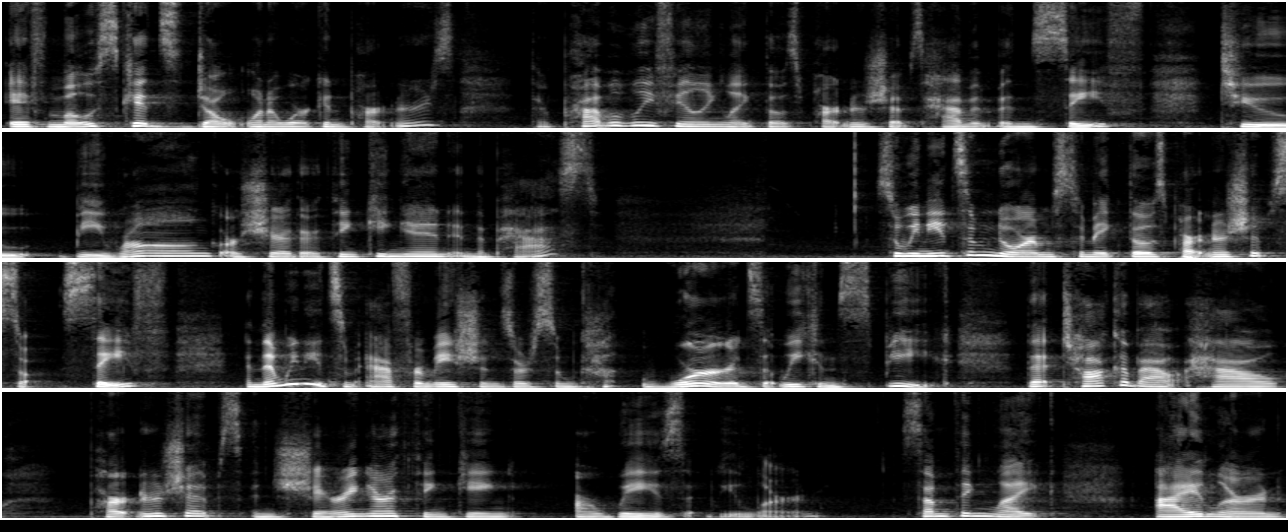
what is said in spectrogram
If most kids don't want to work in partners, they're probably feeling like those partnerships haven't been safe to be wrong or share their thinking in in the past. So we need some norms to make those partnerships safe. And then we need some affirmations or some words that we can speak that talk about how Partnerships and sharing our thinking are ways that we learn. Something like, I learn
